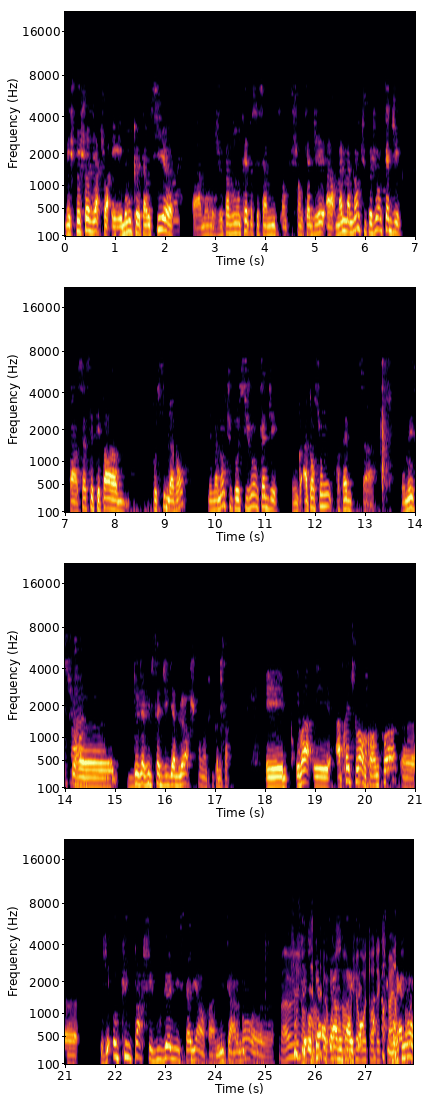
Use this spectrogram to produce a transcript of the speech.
Mais je peux choisir, tu vois. Et donc, euh, t'as aussi, euh, ah, bon, je vais pas vous montrer parce que c'est un, en plus, je suis en 4G. Alors, même maintenant, tu peux jouer en 4G. Enfin, ça, c'était pas possible avant. Mais maintenant, tu peux aussi jouer en 4G. Donc attention, quand même, ça, on est sur Ouais. euh, 2,7 gigas de l'heure, je crois, un truc comme ça. Et, et voilà. Et après, tu vois, encore une fois, euh, j'ai aucune part chez Google ni Stadia. Enfin, littéralement, euh, Bah oui, J'ai aucun intérêt à vous c'est parler vraiment,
